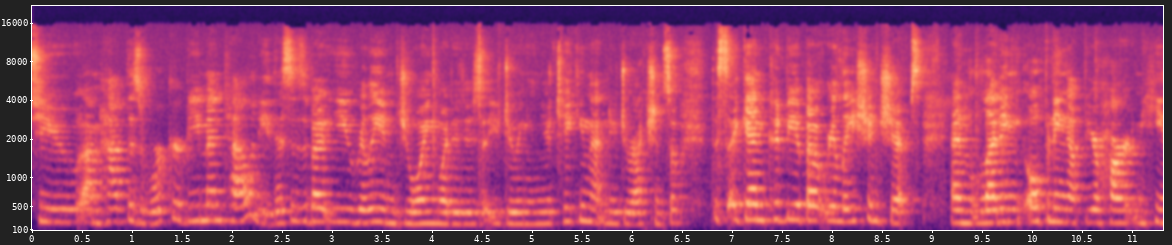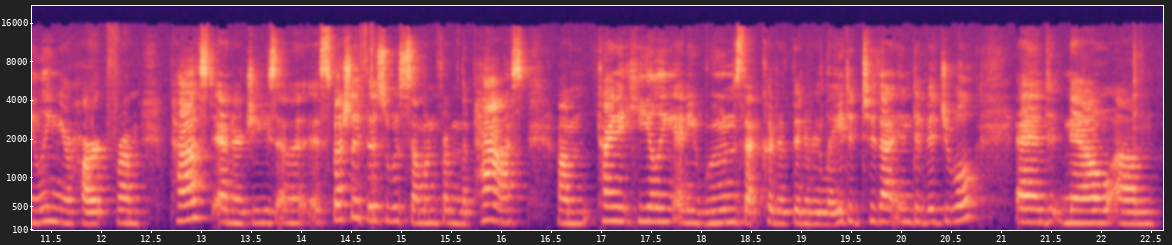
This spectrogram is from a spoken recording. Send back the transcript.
to um, have this worker bee mentality. This is about you really enjoying what it is that you're doing and you're taking that new direction. So this again could be about relationships and letting, opening up your heart and healing your heart from past energies and especially if this was someone from the past, um, kind of healing any wounds that could have been related to that individual. And now, um,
